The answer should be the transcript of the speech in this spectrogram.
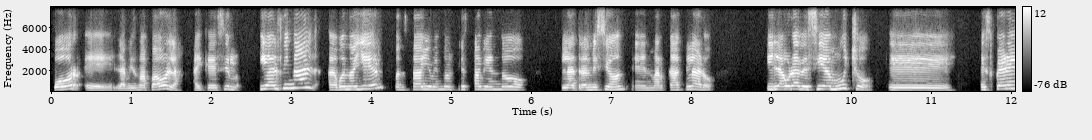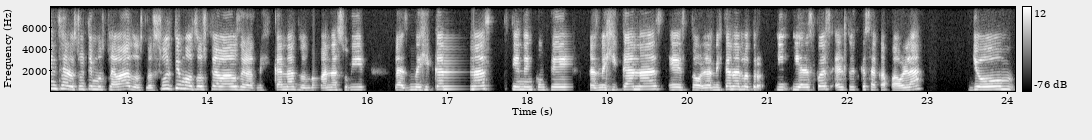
por eh, la misma Paola, hay que decirlo. Y al final, ah, bueno, ayer cuando estaba yo viendo, estaba viendo la transmisión en Marca Claro, y Laura decía mucho, eh, espérense los últimos clavados, los últimos dos clavados de las mexicanas los van a subir, las mexicanas tienen con qué, las mexicanas esto, las mexicanas lo otro, y, y después el tweet que saca Paola, yo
